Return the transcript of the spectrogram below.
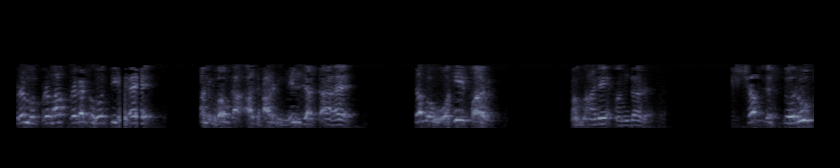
ब्रह्म प्रभा प्रकट होती है अनुभव का आधार मिल जाता है। तब वहीं पर हमारे अंदर शब्द स्वरूप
